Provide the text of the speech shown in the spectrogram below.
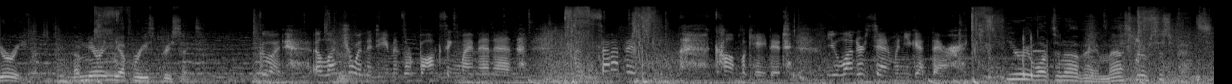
Yuri, I'm nearing the Upper East Precinct. Good. Electro and the demons are boxing my men in. The setup is complicated. You'll understand when you get there. Yuri Watanabe, master of suspense.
